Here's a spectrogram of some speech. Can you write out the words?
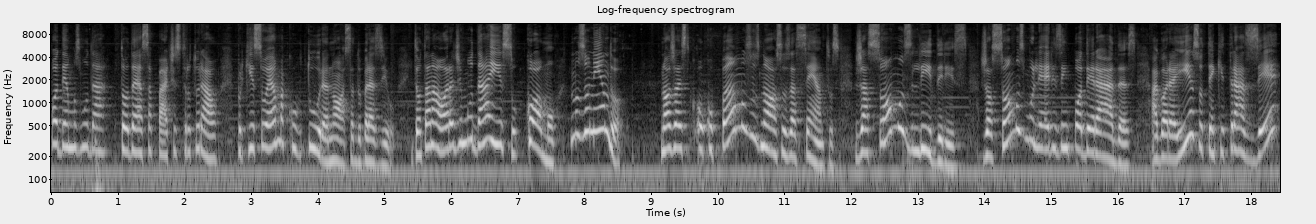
podemos mudar toda essa parte estrutural, porque isso é uma cultura nossa do Brasil. Então, está na hora de mudar isso. Como? Nos unindo. Nós já ocupamos os nossos assentos, já somos líderes, já somos mulheres empoderadas. Agora, isso tem que trazer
